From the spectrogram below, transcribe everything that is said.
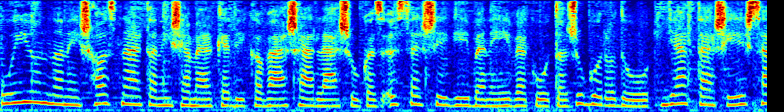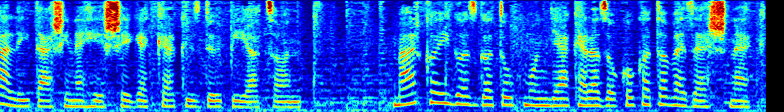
Újonnan és használtan is emelkedik a vásárlásuk az összességében évek óta zsugorodó, gyártási és szállítási nehézségekkel küzdő piacon. Márkaigazgatók mondják el az okokat a vezesnek.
